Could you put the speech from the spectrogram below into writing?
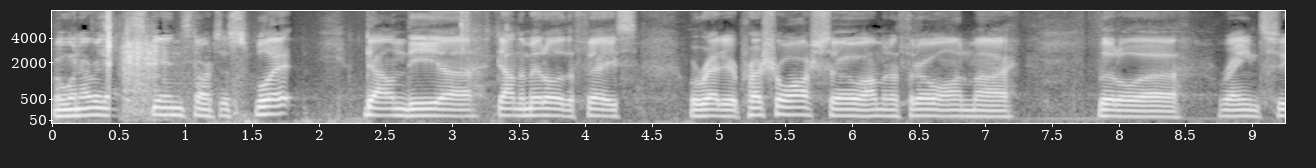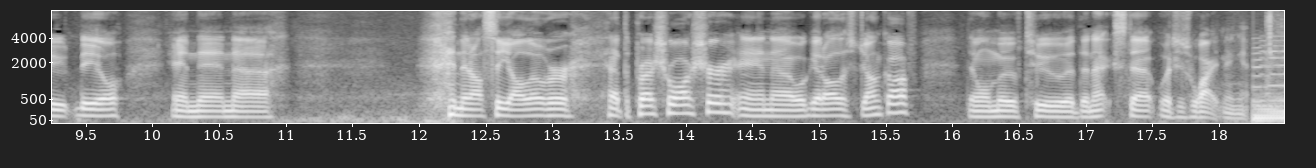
But whenever that skin starts to split down the uh, down the middle of the face, we're ready to pressure wash. So I'm gonna throw on my little uh, rain suit deal, and then uh, and then I'll see y'all over at the pressure washer, and uh, we'll get all this junk off. Then we'll move to the next step, which is whitening it.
